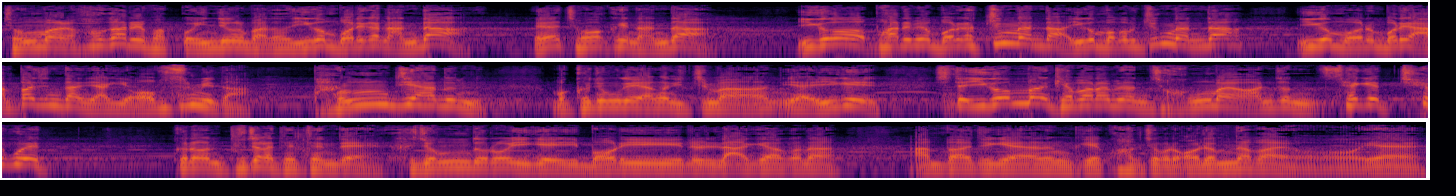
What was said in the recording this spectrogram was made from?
정말 허가를 받고 인정을 받아서 이건 머리가 난다. 예. 정확하게 난다. 이거 바르면 머리가 쭉 난다. 이거 먹으면 쭉 난다. 이거 뭐는 머리가 안 빠진다는 약이 없습니다. 방지하는 뭐 그 정도의 양은 있지만 예, 이게 진짜 이것만 개발하면 정말 완전 세계 최고의 그런 부자가 될 텐데 그 정도로 이게 이 머리를 나게 하거나 안 빠지게 하는 그게 과학적으로 어렵나 봐요. 예.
